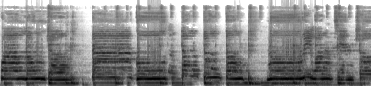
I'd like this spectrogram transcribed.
划龙舟，大鼓咚咚咚，努力往前冲。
